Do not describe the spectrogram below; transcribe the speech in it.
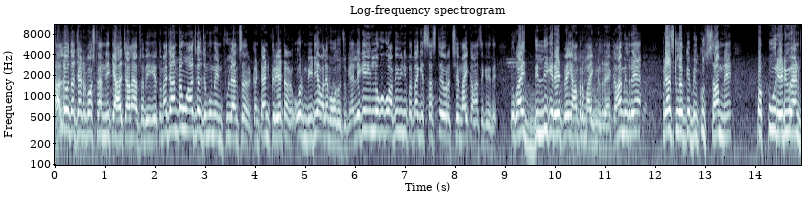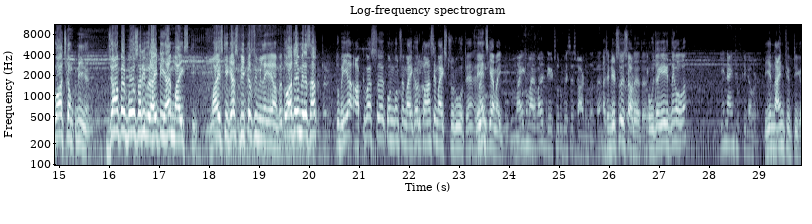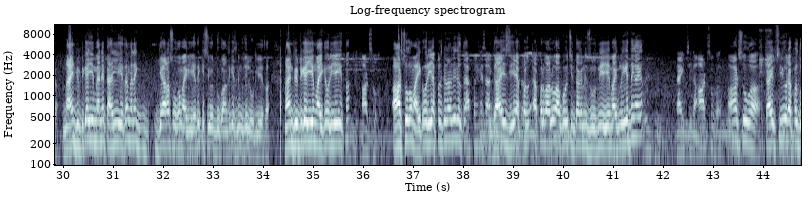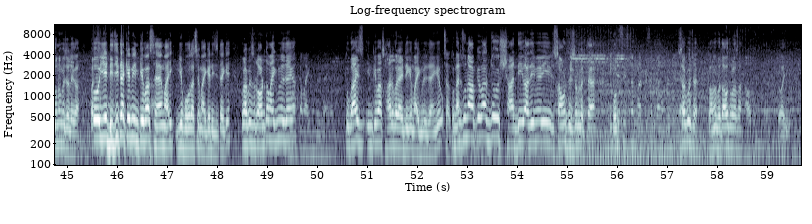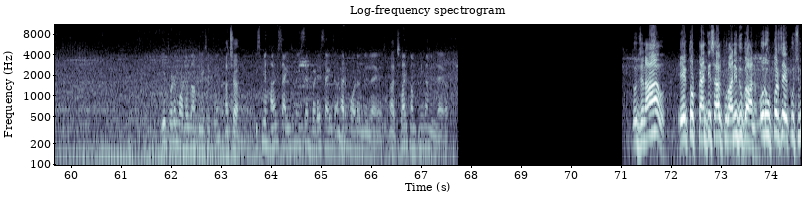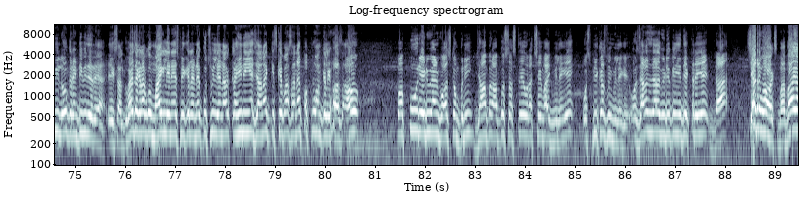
Hello the chatter box family क्या हाल चाल है आप सभी के? तो मैं जानता हूँ आजकल जम्मू में इन्फ्लुएंसर कंटेंट क्रिएटर और मीडिया वाले बहुत हो चुके हैं लेकिन इन लोगों को अभी भी नहीं पता कि सस्ते और अच्छे माइक कहाँ से खरीदे। तो गाइस दिल्ली के रेट पे यहाँ पर माइक मिल रहे हैं। कहाँ मिल रहे हैं? प्रेस क्लब के बिल्कुल सामने Pappu radio and watch company है जहाँ पर बहुत सारी वरायटी है माइक्स की। माइक्स की क्या स्पीकर भी मिलेंगे यहाँ पे। तो आ जाए मेरे साथ। तो भैया आपके पास कौन कौन से माइक है और कहाँ से माइक शुरू होते हैं? रेंज क्या माइक की? माइक हमारे पास डेढ़ सौ रुपये से स्टार्ट हो जाता है। अच्छा डेढ़ सौ से स्टार्ट हो जाता है। हो जाएगा कितने का होगा? ये नाइन फिफ्टी का पड़ता ये 950 का। 950 का ये मैंने पहले लिया था मैंने 1100 का माइक लिया था किसी और दुकान से किसी ने मुझे लूट लिया था। 950 का ये माइक है और ये इतना? है आठ सौ का। 800 का माइक और ये एप्पल के साथ भी चलता है? Apple के साथ गाइस ये एप्पल एप्पल वालों आपको भी चिंता करने की ज़रूरत नहीं है ये माइक लो। कितने का टाइप सी का आठ सौ का। 800 का। टाइप सी और एप्पल दोनों में चलेगा। तो ये डिजिटेक के भी इनके पास है माइक ये बहुत अच्छे माइक है डिजिटा के। और आपके रॉड का माइक मिल जाएगा। तो गाइस इनके पास हर वैरायटी के माइक मिल जाएँगे। अच्छा तो मैंने सुना आपके पास जो शादी वादी में भी साउंड सिस्टम लगता है वो सिस्टम सब कुछ है। तो हमें बताओ थोड़ा सा। तो आइए। ये थोड़े मॉडल्स आप देख सकते हैं। अच्छा। इसमें हर साइज़ में इससे बड़े साइज़ हर मॉडल मिल जाएगा अच्छा। हर कंपनी का मिल जाएगा। तो जनाब एक तो 35 साल पुरानी दुकान और ऊपर से कुछ भी लोग गारंटी भी दे रहे हैं एक साल तो वैसे अगर आपको माइक लेना है, स्पीकर लेना है, कुछ भी लेना कहीं नहीं है जाना, किसके पास आना है? पप्पू अंकल के पास। आओ। Pappu radio and watch company, जहाँ पर आपको सस्ते और अच्छे माइक मिलेंगे और स्पीकर भी मिलेंगे। और ज़्यादा से ज़्यादा वीडियो के लिए देखते रहिए the chatter box bye bye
